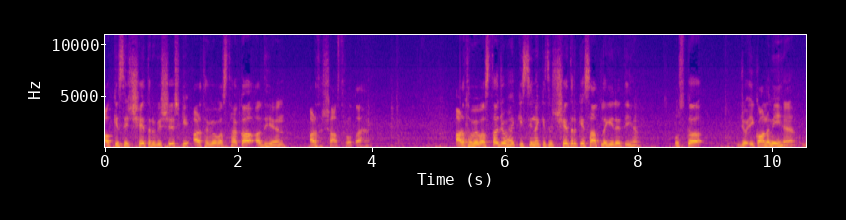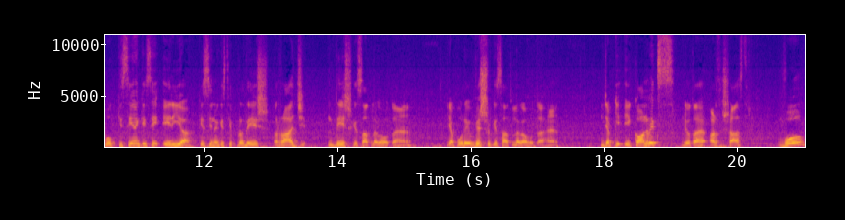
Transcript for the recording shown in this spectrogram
और किसी क्षेत्र विशेष की अर्थव्यवस्था का अध्ययन अर्थशास्त्र होता है। अर्थव्यवस्था जो है किसी न किसी क्षेत्र के साथ लगी रहती है। उसका जो इकोनॉमी है, वो किसी न किसी एरिया किसी न किसी प्रदेश, राज्य, देश के साथ लगा होता है या पूरे विश्व के साथ लगा होता है। जबकि इकोनॉमिक्स जो होता है अर्थशास्त्र, वो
